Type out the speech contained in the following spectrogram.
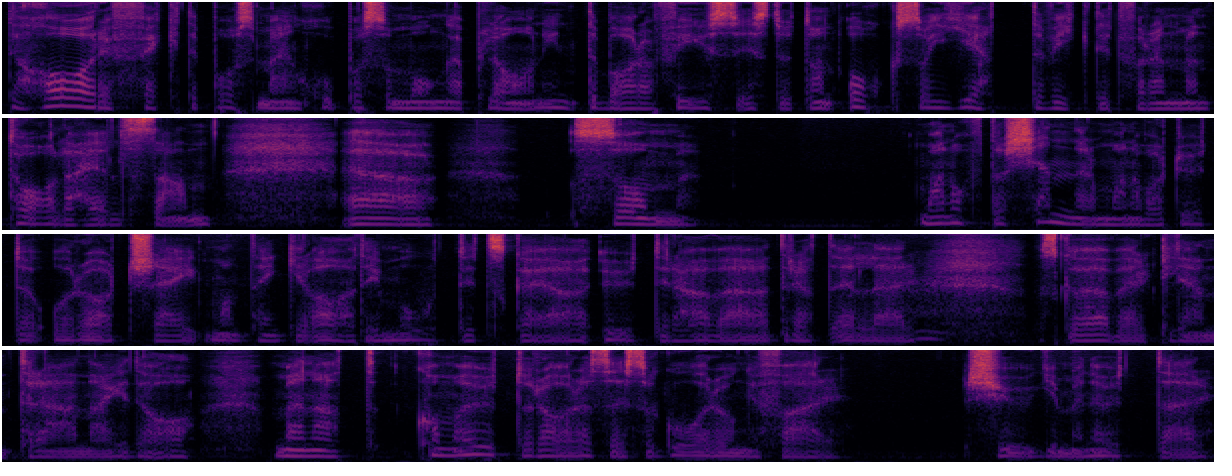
Det har effekter på oss människor på så många plan. Inte bara fysiskt utan också jätteviktigt för den mentala hälsan. Eh, som man ofta känner om man har varit ute och rört sig. Man tänker ah, det är motigt, ska jag ut i det här vädret eller ska jag verkligen träna idag? Men att komma ut och röra sig så går det ungefär 20 minuter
